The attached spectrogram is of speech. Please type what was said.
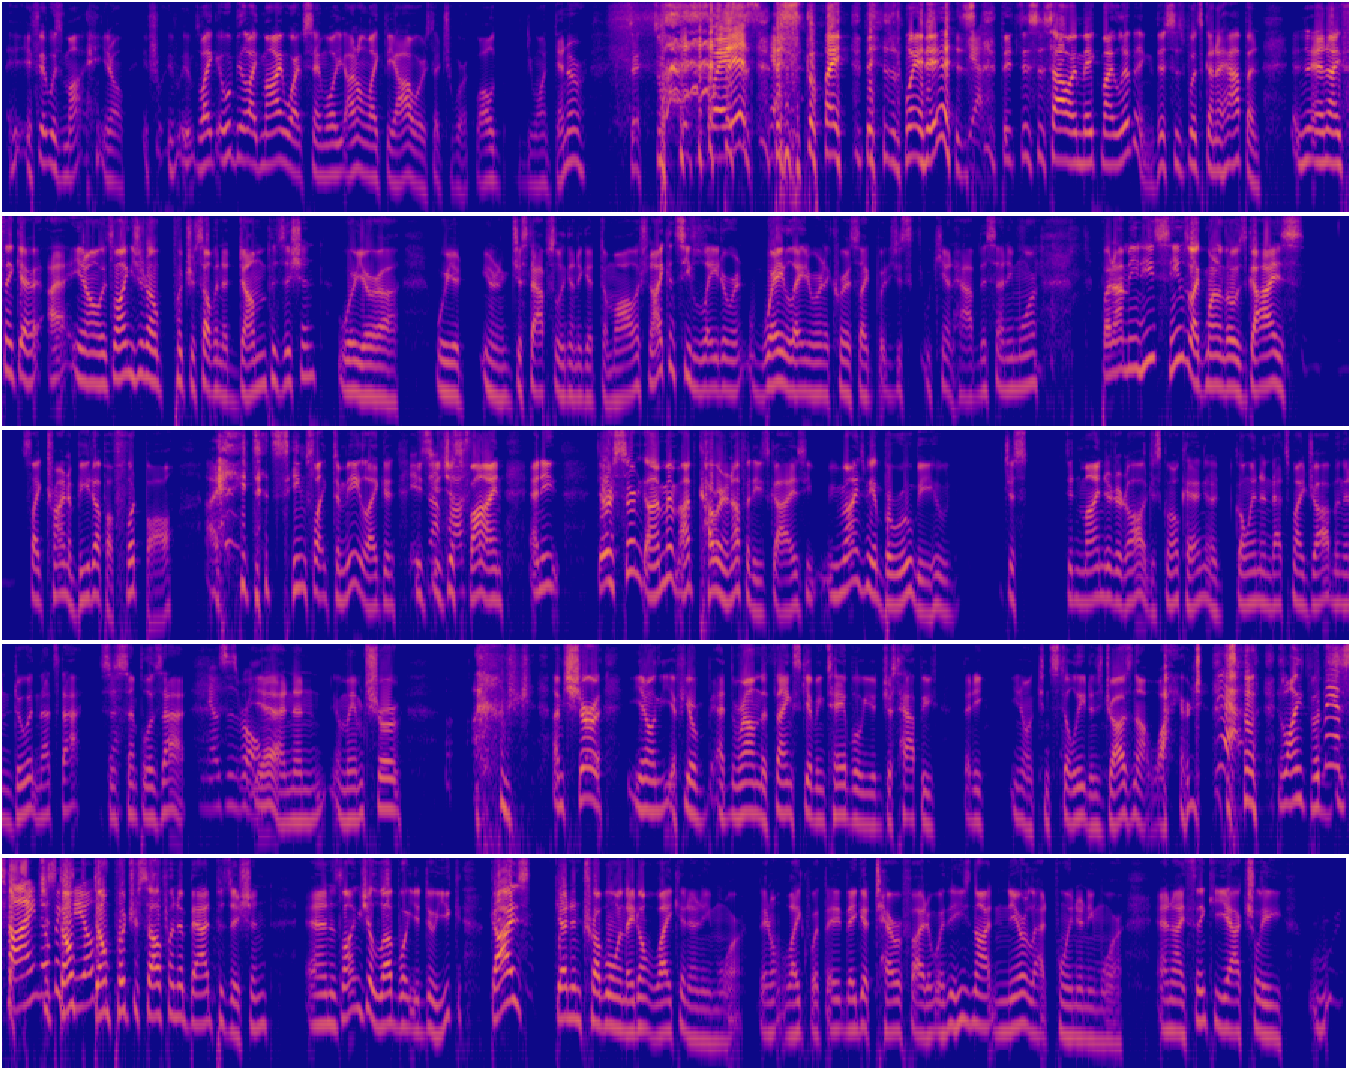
if it was my, you know, if, if like it would be like my wife saying, "Well, I don't like the hours that you work." Well, do you want dinner? This is the way it is. Yeah. This is the way. This is the way it is. Yeah. This, this is how I make my living. This is what's going to happen. And, and I think, uh, I, you know, as long as you don't put yourself in a dumb position where you're, uh, where you're, you know, just absolutely going to get demolished. And I can see later, in, way later in a career, it's like, but just we can't have this anymore. but I mean, he seems like one of those guys it's like trying to beat up a football. I, it seems like to me like it, he's, he's just fine. And he, there are certain. I remember I've covered enough of these guys. He, he reminds me of Berube, who just didn't mind it at all. Just go, okay, I'm gonna go in and that's my job. I'm gonna do it, and that's that. It's Yeah. as simple as that. He knows his role. Yeah, and then I mean, I'm sure. I'm sure you know if you're at around the Thanksgiving table, you're just happy that he you know can still eat and his jaw's not wired. Yeah. so as long as, but mean, it's just don't- fine, no just don't deal. don't put yourself in a bad position. And as long as you love what you do, you can, guys get in trouble when they don't like it anymore. They don't like what they they get terrified of. He's not near that point anymore, and I think he actually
